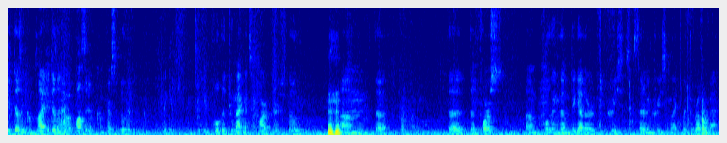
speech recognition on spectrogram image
it doesn't comply, it doesn't have a positive compressibility. Like if, if you pull the two magnets apart very slowly, Mm -hmm. um, the, the, the force um, pulling them together decreases instead of increasing like with the rubber band.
